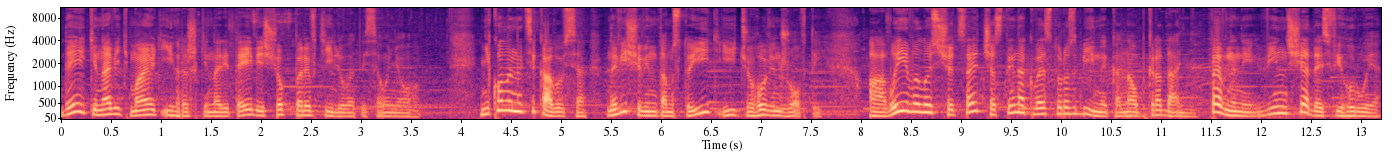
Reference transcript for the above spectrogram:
Деякі навіть мають іграшки на рітейлі, щоб перевтілюватися у нього. Ніколи не цікавився, навіщо він там стоїть і чого він жовтий. А виявилось, що це частина квесту розбійника на обкрадання. Впевнений, він ще десь фігурує.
